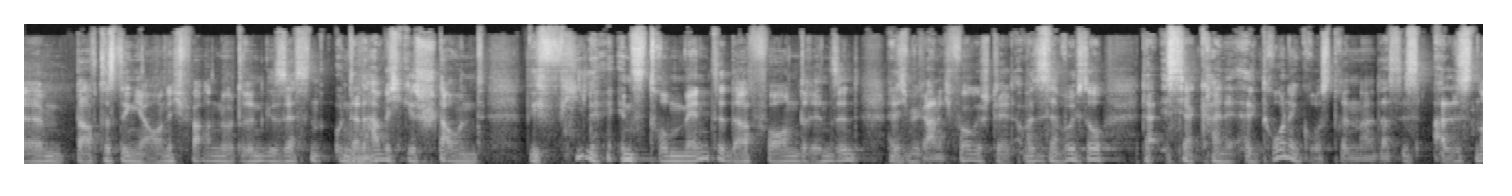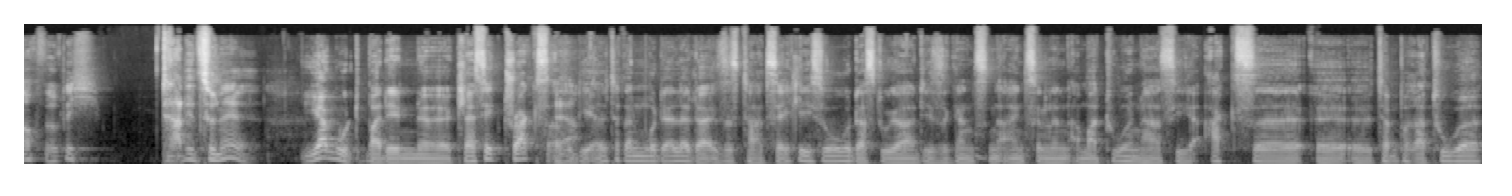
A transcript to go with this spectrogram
Ähm, darf das Ding ja auch nicht fahren, nur drin gesessen. Und dann mhm. habe ich gestaunt, wie viele Instrumente da vorne drin sind. Hätte ich mir gar nicht vorgestellt. Aber es ist ja wirklich so, da ist ja keine Elektronik groß drin. Das ist alles noch wirklich traditionell. Ja gut, bei den äh, Classic Trucks, also ja. die älteren Modelle, da ist es tatsächlich so, dass du ja diese ganzen einzelnen Armaturen hast, hier Achse, äh, äh Temperatur,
